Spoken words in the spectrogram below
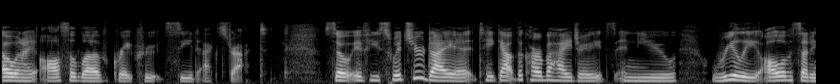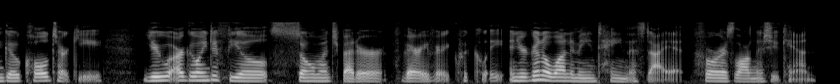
Oh, and I also love grapefruit seed extract. So if you switch your diet, take out the carbohydrates, and you really all of a sudden go cold turkey, you are going to feel so much better very, very quickly. And you're going to want to maintain this diet for as long as you can.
